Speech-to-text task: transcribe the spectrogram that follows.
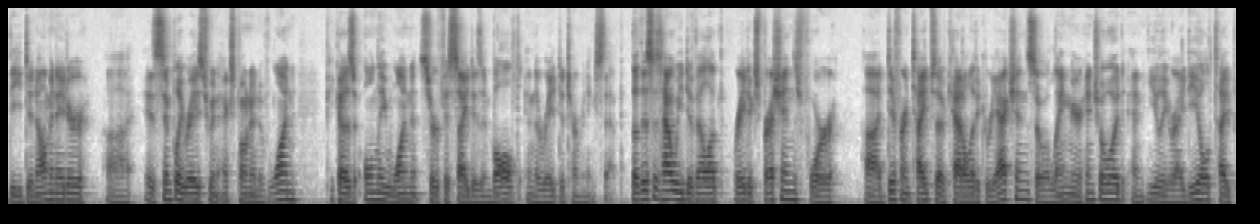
the denominator uh, is simply raised to an exponent of 1 because only one surface site is involved in the rate determining step. So this is how we develop rate expressions for uh, different types of catalytic reactions, so a Langmuir-Hinshelwood and Eley-Rideal type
